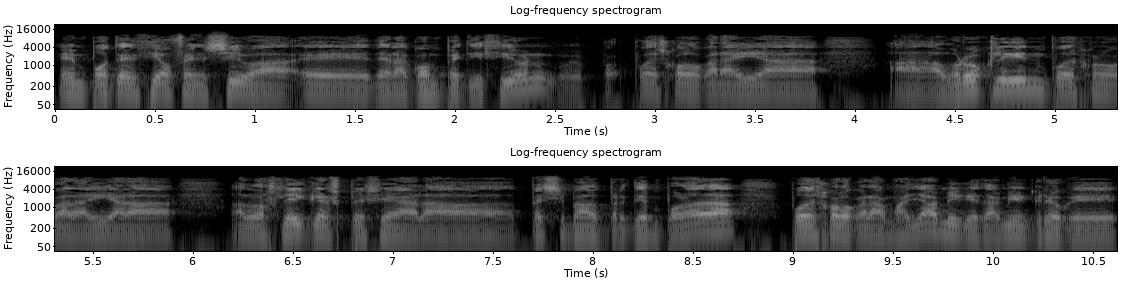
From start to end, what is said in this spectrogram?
en potencia ofensiva eh, de la competición, puedes colocar ahí a, Brooklyn, puedes colocar ahí a, la, los Lakers pese a la pésima pretemporada, puedes colocar a Miami, que también creo que,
